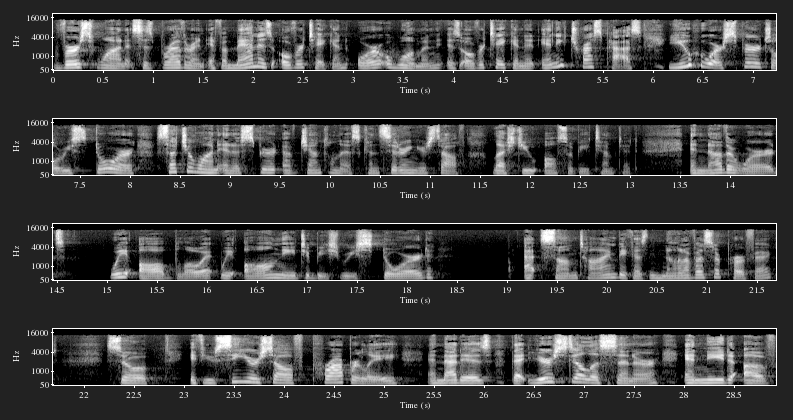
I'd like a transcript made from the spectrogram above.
verse 1. It says, Brethren, if a man is overtaken or a woman is overtaken in any trespass, you who are spiritual, restore such a one in a spirit of gentleness, considering yourself, lest you also be tempted. In other words, we all blow it. We all need to be restored at some time because none of us are perfect. So if you see yourself properly, and that is that you're still a sinner in need of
